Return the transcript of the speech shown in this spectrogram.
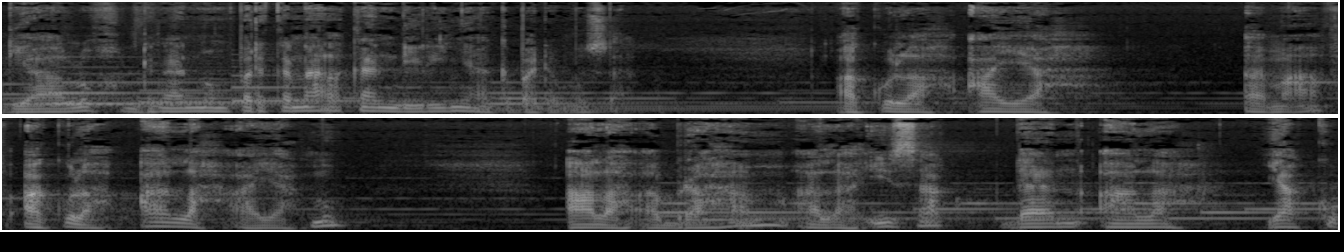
dialog dengan memperkenalkan dirinya kepada Musa. Akulah ayah, eh, maaf, akulah Allah ayahmu, Allah Abraham, Allah Ishak, dan Allah Yakub.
